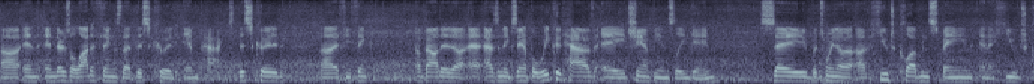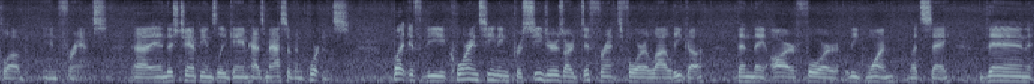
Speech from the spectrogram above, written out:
uh, and, and there's a lot of things that this could impact. This could, uh, if you think about it uh, as an example, we could have a Champions League game, say between a, a huge club in Spain and a huge club in France. Uh, and this Champions League game has massive importance. But if the quarantining procedures are different for La Liga than they are for League One, let's say, then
